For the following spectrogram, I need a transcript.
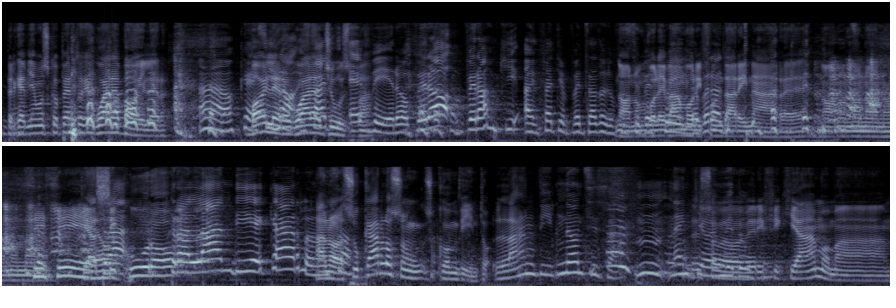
Perché abbiamo scoperto che è uguale a Boiler. Ah, ok. Boiler sì, è no, uguale a Giusva. È vero, però, però anch'io. ah, infatti ho pensato che fosse No, non per volevamo quello, rifondare in detto- Nar. Eh. No, no, no, no, no, no, no. Sì, sì, Ti Tra- assicuro. Tra Landi e Carlo. Non Allora, so. su Carlo sono convinto. Landi. Non si sa. Mm, neanche io ho i miei Adesso verifichiamo, ma.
